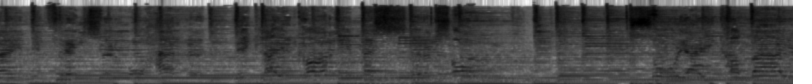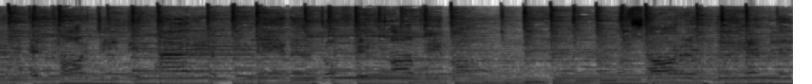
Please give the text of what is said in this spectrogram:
meg, min frelser og Herre, lik leikar i mesterens hånd. Så jeg kan være et par til ære, ledet og fylt av din ånd. Og skaren du henter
